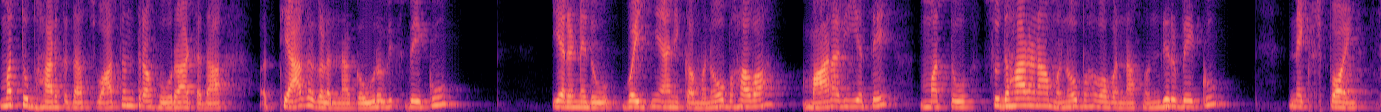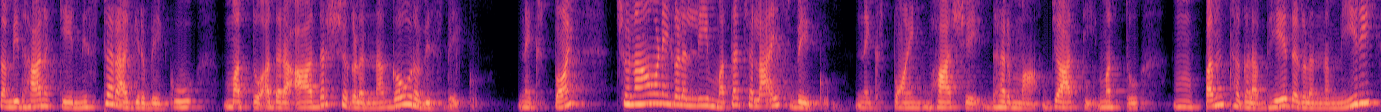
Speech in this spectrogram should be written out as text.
ಮತ್ತು ಭಾರತದ ಸ್ವಾತಂತ್ರ್ಯ ಹೋರಾಟದ ತ್ಯಾಗಗಳನ್ನು ಗೌರವಿಸಬೇಕು. ಎರಡನೇದು, ವೈಜ್ಞಾನಿಕ ಮನೋಭಾವ, ಮಾನವೀಯತೆ ಮತ್ತು ಸುಧಾರಣಾ ಮನೋಭಾವವನ್ನು ಹೊಂದಿರಬೇಕು. ನೆಕ್ಸ್ಟ್ ಪಾಯಿಂಟ್, ಸಂವಿಧಾನಕ್ಕೆ ನಿಷ್ಠರಾಗಿರಬೇಕು ಮತ್ತು ಅದರ ಆದರ್ಶಗಳನ್ನು ಗೌರವಿಸಬೇಕು. ನೆಕ್ಸ್ಟ್ ಪಾಯಿಂಟ್, ಚುನಾವಣೆಗಳಲ್ಲಿ ಮತ ಚಲಾಯಿಸಬೇಕು. ನೆಕ್ಸ್ಟ್ ಪಾಯಿಂಟ್, ಭಾಷೆ, ಧರ್ಮ, ಜಾತಿ ಮತ್ತು ಪಂಥಗಳ ಭೇದಗಳನ್ನು ಮೀರಿ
